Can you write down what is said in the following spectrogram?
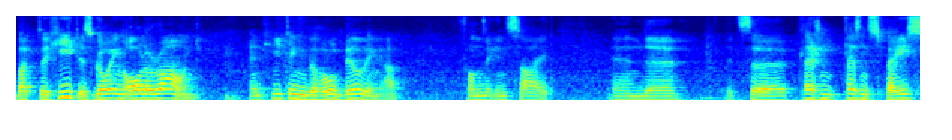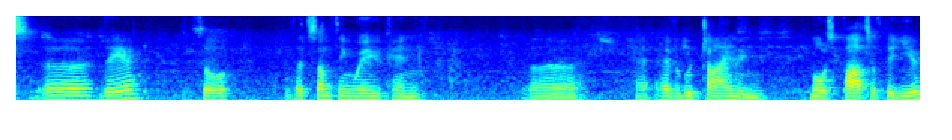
but the heat is going all around and heating the whole building up from the inside, and uh, it's a pleasant pleasant space uh, there. So that's something where you can Uh, ha have a good time in most parts of the year.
